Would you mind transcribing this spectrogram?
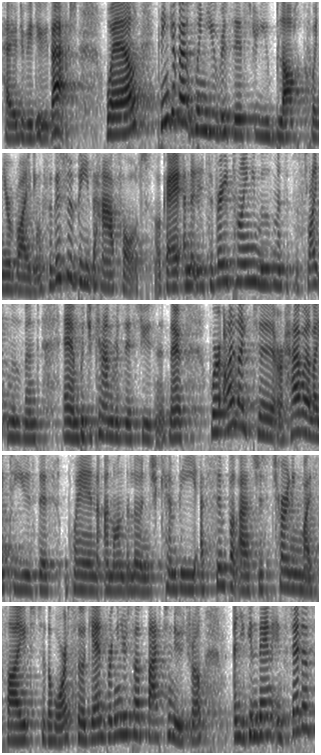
how do we do that? Well, think about when you resist or you block when you're riding. So this would be the half halt, okay? And it's a very tiny movement, it's a slight movement, um, but you can resist using it. Now, where I like to, or how I like to use this when I'm on the lunge can be as simple as just turning my side to the horse. So again, bringing yourself back to neutral. And you can then, instead of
